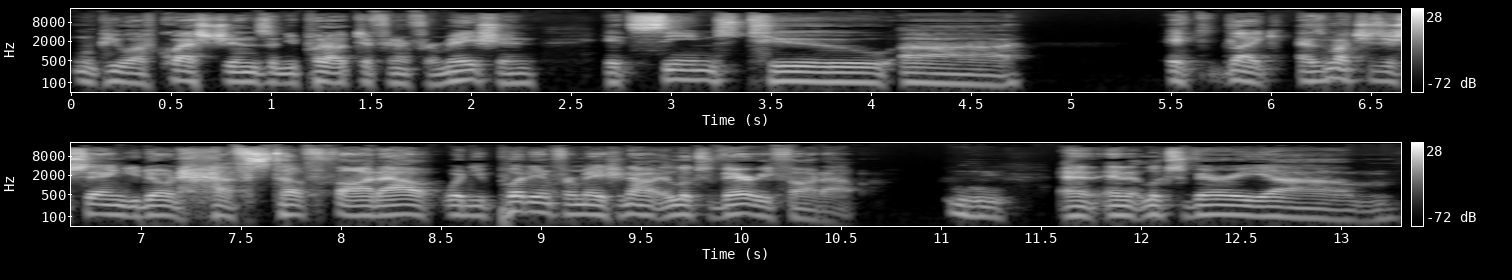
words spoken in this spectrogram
when people have questions and you put out different information it seems to uh it like as much as you're saying you don't have stuff thought out when you put information out it looks very thought out. Hmm and and it looks very um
